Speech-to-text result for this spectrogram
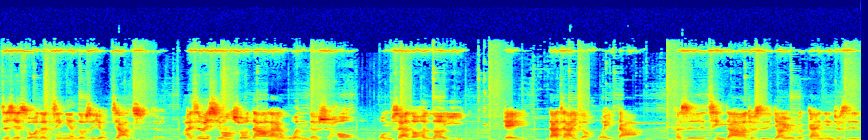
这些所有的经验都是有价值的。还是会希望说，大家来问的时候，我们虽然都很乐意给大家一个回答，可是请大家就是要有一个概念，就是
